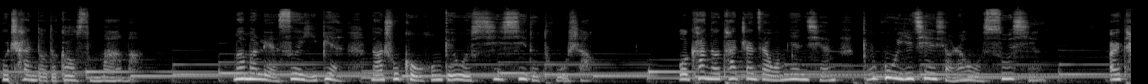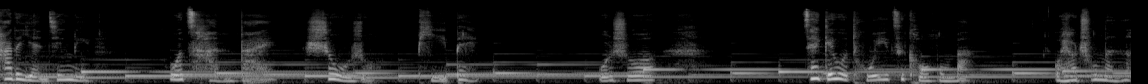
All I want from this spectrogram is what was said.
我颤抖地告诉妈妈，妈妈脸色一变，拿出口红给我细细的涂上。我看到她站在我面前，不顾一切想让我苏醒，而她的眼睛里。我惨白、瘦弱、疲惫。我说：“再给我涂一次口红吧，我要出门了。”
